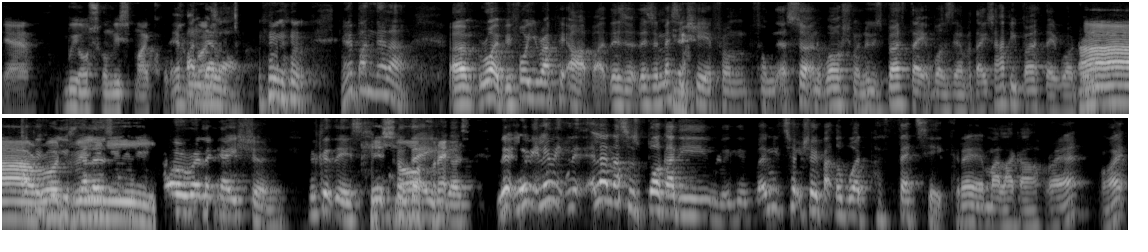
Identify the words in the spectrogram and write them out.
yeah, we also miss Michael. Eh, so much. Bandela. Eh, Bandela. Um, right, before you wrap it up, uh, there's a there's a message here from from a certain Welshman whose birthday it was the other day. So happy birthday, Rodri. Ah, Happy for you fellas. Rodri. No relegation. Look at this. Piss Pathetic, off, he Re- goes, let, let me let me let, let us just blog Adi- let me show you about the word pathetic, re Malaga, right? Right.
